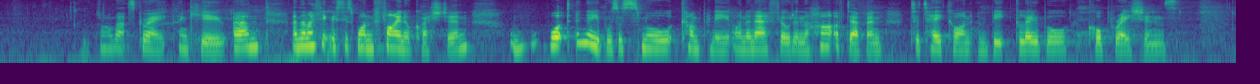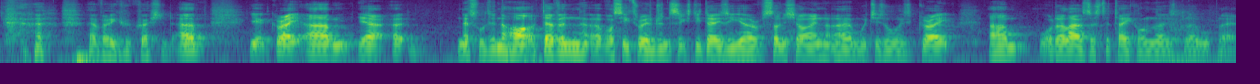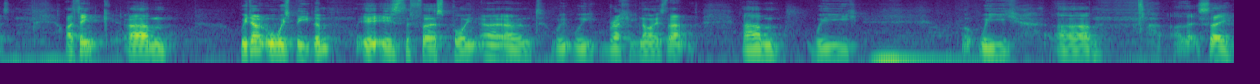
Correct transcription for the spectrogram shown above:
Well, that's great. Thank you. Um, and then I think this is one final question. What enables a small company on an airfield in the heart of Devon to take on and beat global corporations? a very good question. Um, yeah, great. Um, yeah, uh, nestled in the heart of Devon, uh, obviously 360 days a year of sunshine, um, which is always great, um, what allows us to take on those global players. I think um, we don't always beat them, it is the first point, uh, and we, we recognise that. Um, we, we um, let's say,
